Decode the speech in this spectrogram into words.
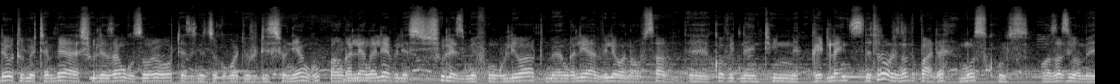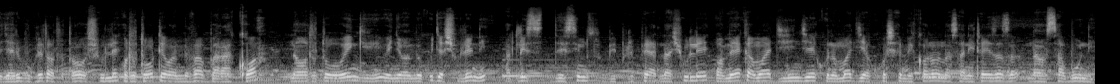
Leo tumetembea shule zangu zote zenye ziko kwa jurisdiction yangu kuangalia angalia vile shule zimefunguliwa, tumeangalia vile wana observe the COVID-19 guidelines. The turnout is not bad eh? Most schools wazazi wamejaribu kuleta watoto wao shule, watoto wote wamevaa barakoa na watoto wengi wenye wamekuja shuleni at least they seems to be prepared. Na shule wameweka maji nje, kuna maji ya kuosha mikono na sanitizers na sabuni.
